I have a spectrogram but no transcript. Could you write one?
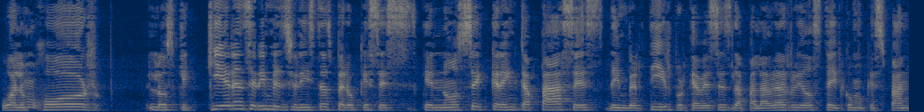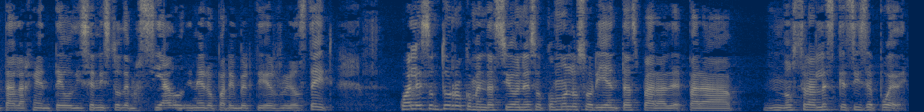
o a lo mejor los que quieren ser inversionistas, pero que, se, que no se creen capaces de invertir, porque a veces la palabra real estate como que espanta a la gente o dicen esto demasiado dinero para invertir en real estate. ¿Cuáles son tus recomendaciones o cómo los orientas para, para mostrarles que sí se puede?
